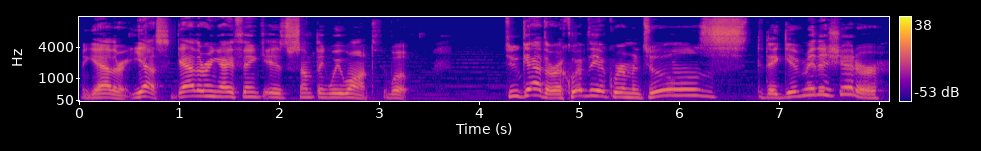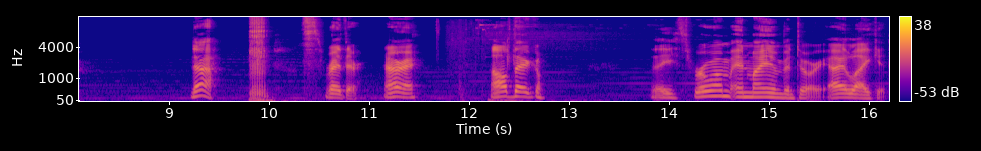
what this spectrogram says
The gathering. Yes, gathering, I think, is something we want. Well, to gather, equip the equipment tools. Did they give me this shit or? Nah, right there. All right, I'll take them. They throw them in my inventory. I like it.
